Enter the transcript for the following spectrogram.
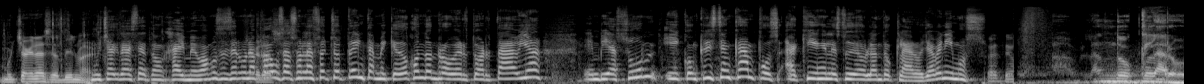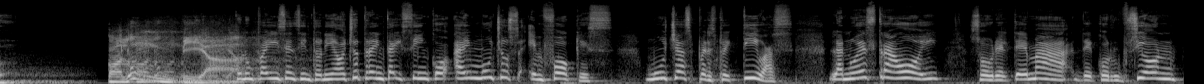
Muchas gracias, Vilma. Muchas gracias, don Jaime. Vamos a hacer una pausa, son las 8.30. Me quedo con don Roberto Artavia en vía Zoom y con Cristian Campos aquí en el estudio Hablando Claro. Ya venimos. Hablando Claro. Colombia. Con un país en sintonía 835 hay muchos enfoques muchas perspectivas. La nuestra hoy sobre el tema de corrupción,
